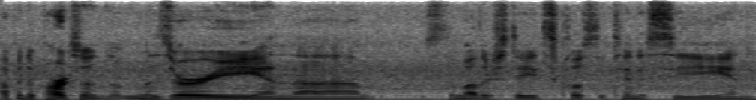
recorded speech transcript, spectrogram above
up into parts of Missouri and uh, some other states close to Tennessee and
